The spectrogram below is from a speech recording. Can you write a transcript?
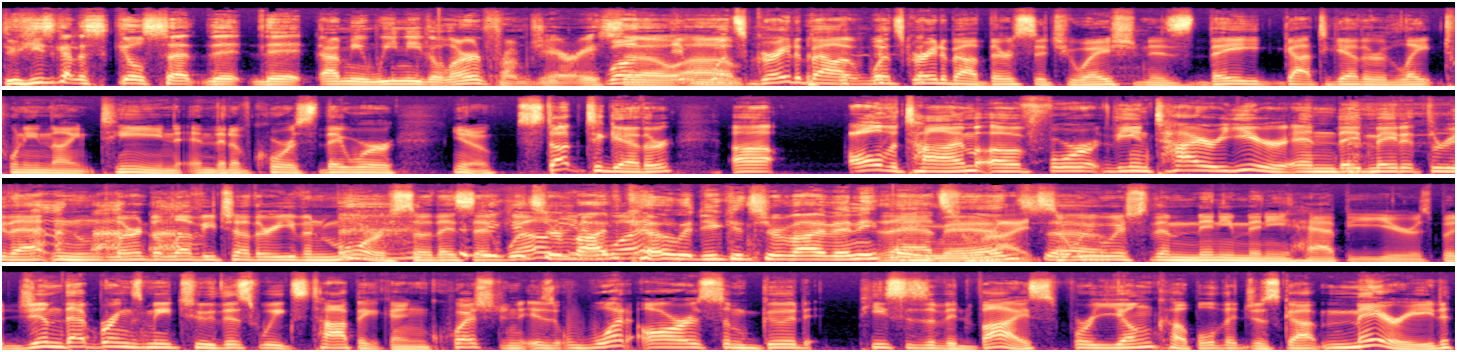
dude, he's got a skill set that that I mean, we need to learn from Jerry. Well, so, um, what's great about what's great about their situation is they got together late 2019, and then of course they were you know stuck together. Uh, all the time of for the entire year, and they made it through that and learned to love each other even more. So they said, you can "Well, you know survive? COVID, you can survive anything, That's man. right. So. we wish them many, many happy years. But Jim, that brings me to this week's topic and question: is what are some good pieces of advice for a young couple that just got married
